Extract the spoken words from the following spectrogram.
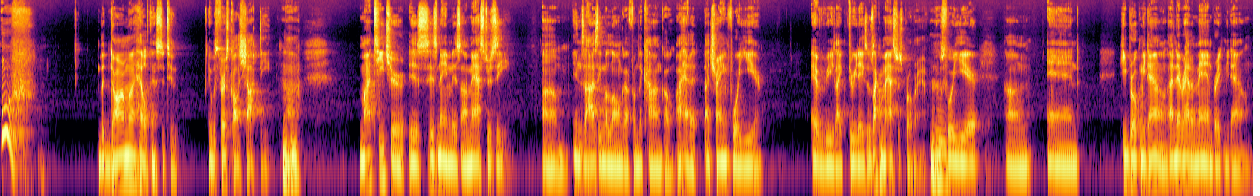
Whew. The Dharma Health Institute. It was first called Shakti. Uh, my teacher is his name is uh, Master Z. Um, Zazi Malonga from the Congo. I had a I trained for a year, every like three days. It was like a master's program. It was for a year, um, and he broke me down. I never had a man break me down.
